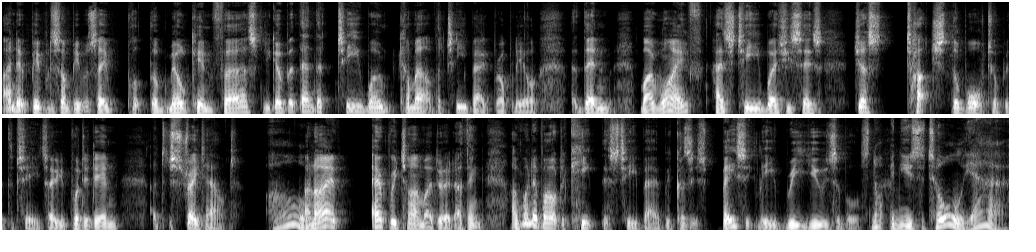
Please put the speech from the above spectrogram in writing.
I know people. Some people say put the milk in first. And you go, but then the tea won't come out of the tea bag properly. Or then my wife has tea where she says just touch the water with the tea. So you put it in uh, straight out. oh, And I every time I do it, I think I wonder if I ought to keep this tea bag because it's basically reusable. it's not been used at all. Yeah.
